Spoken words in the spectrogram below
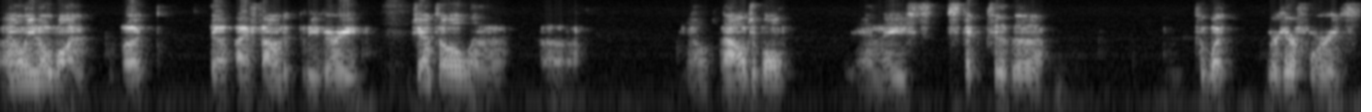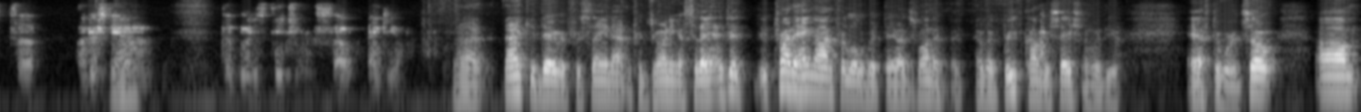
I only know one, but yeah, I found it to be very gentle and uh, you know knowledgeable, and they s- stick to the to what we're here for is to understand the Buddhist teachings. So thank you. Uh, thank you, David, for saying that and for joining us today. And just, try to hang on for a little bit there. I just want to have a brief conversation with you afterwards. So, um,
